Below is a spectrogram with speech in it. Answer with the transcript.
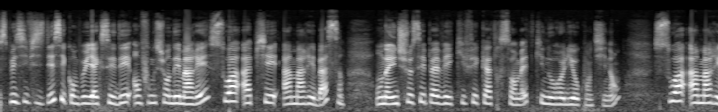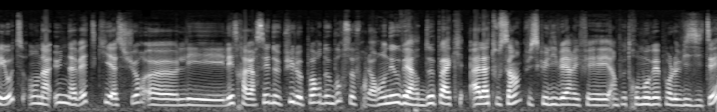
spécificité, c'est qu'on peut y accéder en fonction des marées, soit à pied à marée basse. On a une chaussée pavée qui fait 400 mètres qui nous relie au continent, soit à marée haute, on a une navette qui assure euh, les, les traversées depuis le port de Boursefranc. Alors on est ouvert de Pâques à la Toussaint, puisque l'hiver il fait un peu trop mauvais pour le visiter.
